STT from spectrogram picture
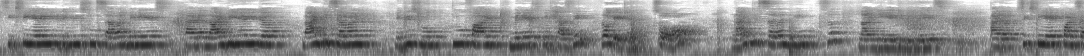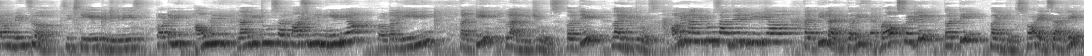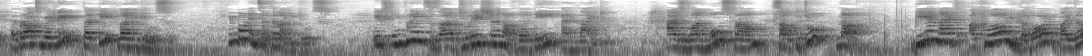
68 degrees to 7 minutes and 98, uh, 97 degrees to 25 minutes it has been located. So, 97 means 98 degrees and uh, 68.7 means uh, 68 degrees. Totally how many longitudes are passing in India? Totally 30 longitudes. 30 longitudes. How many longitudes are there in India? 30 longitudes. That is approximately 30 longitudes. Not exactly. Approximately 30 longitudes. Importance of the longitudes. Its influence the duration of the day and night as one moves from south to north. Day and nights occurred in the world by the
